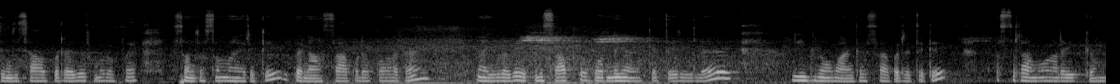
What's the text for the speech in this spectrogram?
செஞ்சு சாப்பிட்றது ரொம்ப ரொம்ப சந்தோஷமாக இருக்குது இப்போ நான் சாப்பிட போகிறேன் நான் இவ்வளோ எப்படி சாப்பிட போகிறேன்னு எனக்கு தெரியல. நீங்களும் வாங்க சாப்பிட்றதுக்கு. அஸ்லாம் வலைக்கம்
